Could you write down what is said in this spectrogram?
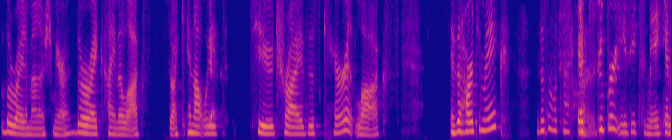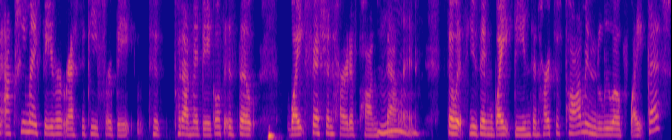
the right amount of schmear, the right kind of lox. So I cannot wait yeah. to try this carrot lox. Is it hard to make? It doesn't look that hard. It's super easy to make, and actually, my favorite recipe for ba- to put on my bagels is the whitefish and heart of palm salad. Mm. So it's using white beans and hearts of palm in lieu of whitefish.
